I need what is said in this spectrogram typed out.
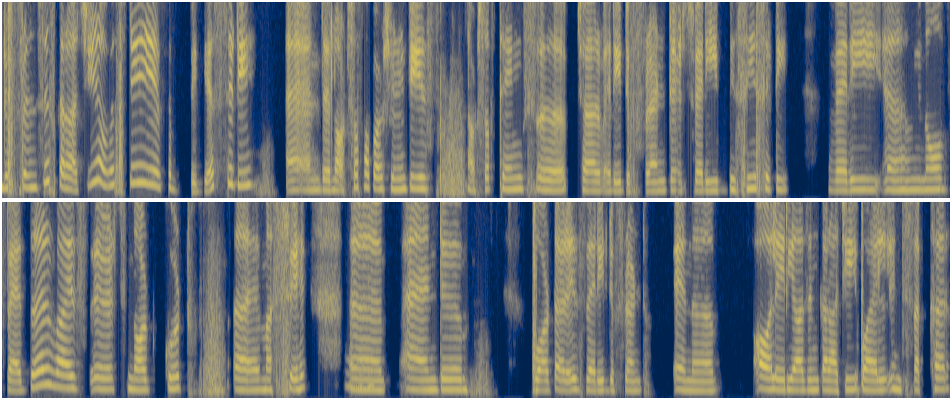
Differences Karachi obviously is the biggest city and lots of opportunities, lots of things uh, which are very different. It's very busy city, very um, you know weather wise it's not good, I must say, Mhm. uh, and um water is very different in uh, all areas in Karachi, while in Sukkur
